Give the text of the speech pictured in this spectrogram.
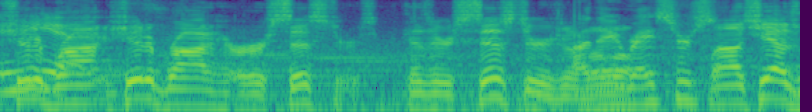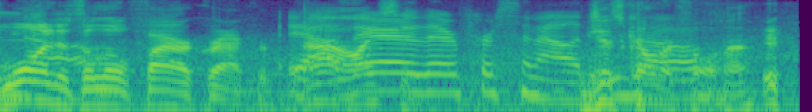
Should have brought should have brought her sisters because her sisters are, Are the they racers? Well, she has one that's a little firecracker. Yeah, Oh, I see. they're, they're. Just though. colorful, huh?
